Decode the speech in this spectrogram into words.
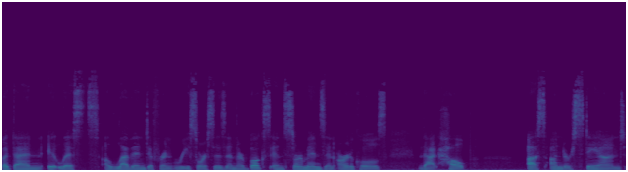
But then it lists 11 different resources in their books and sermons and articles that help us understand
